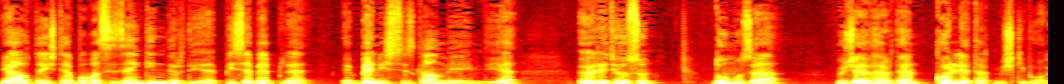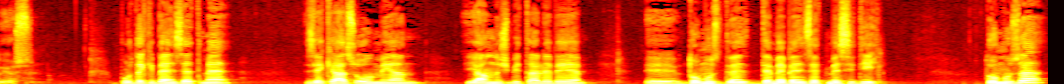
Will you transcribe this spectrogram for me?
yahut da işte babası zengindir diye bir sebeple e, ben işsiz kalmayayım diye öğretiyorsun. Domuza mücevherden kolye takmış gibi oluyorsun. Buradaki benzetme zekası olmayan yanlış bir talebeye e, domuz deme benzetmesi değil. Domuza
